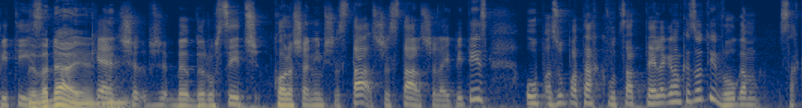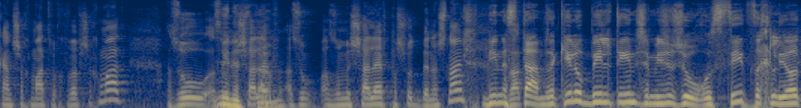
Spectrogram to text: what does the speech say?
APTs. בוודאי. כן, ש, ש, ב- ברוסית ש- כל השנים של סטאר, של סטאר, של ה-APTs, הוא, אז הוא פתח קבוצת טלגרם כזאת, והוא גם שחקן שחמט וחובב שחמט, אז הוא, אז הוא. משלב, אז, הוא, אז הוא משלב פשוט בין השניים. מן ו- הסתם, זה כאילו בילט אין שמישהו שהוא רוסי צריך להיות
